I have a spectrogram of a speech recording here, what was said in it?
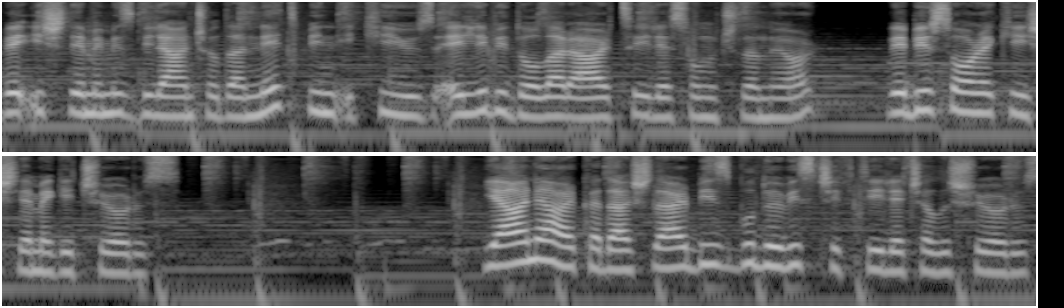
ve işlemimiz bilançoda net 1251 dolar artı ile sonuçlanıyor ve bir sonraki işleme geçiyoruz. Yani arkadaşlar biz bu döviz çiftiyle çalışıyoruz.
